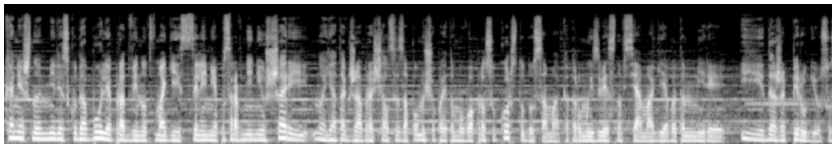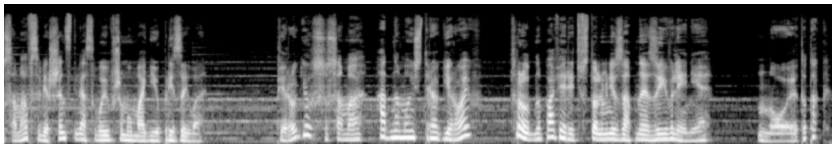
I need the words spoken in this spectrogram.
Конечно, Милис куда более продвинут в магии исцеления по сравнению с Шарией, но я также обращался за помощью по этому вопросу к Корстуду сама, которому известна вся магия в этом мире, и даже Перугиусу сама в совершенстве освоившему магию призыва. Пирогиусу сама одному из трех героев? Трудно поверить в столь внезапное заявление. Но это так.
